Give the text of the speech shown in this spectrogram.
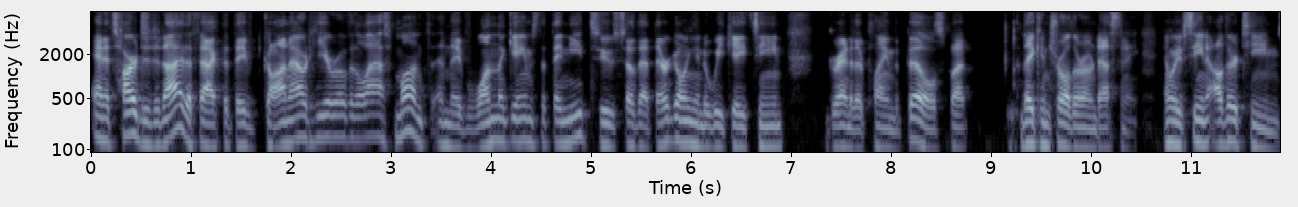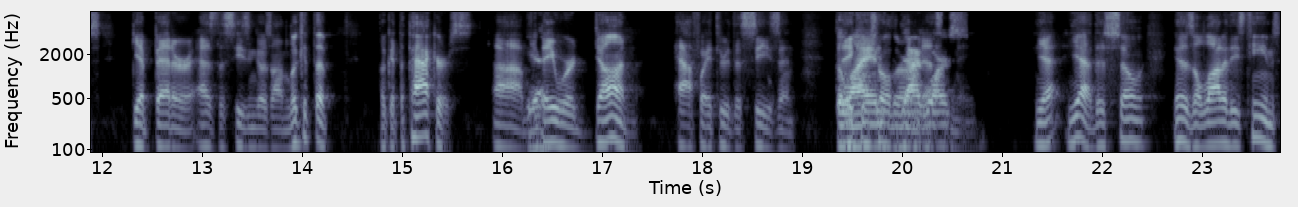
And it's hard to deny the fact that they've gone out here over the last month and they've won the games that they need to so that they're going into week 18. Granted, they're playing the Bills, but they control their own destiny. And we've seen other teams get better as the season goes on. Look at the look at the Packers. Um, yeah. They were done halfway through the season. The they Lions, control their Jaguars. Destiny. Yeah, yeah. There's so you know, there's a lot of these teams,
